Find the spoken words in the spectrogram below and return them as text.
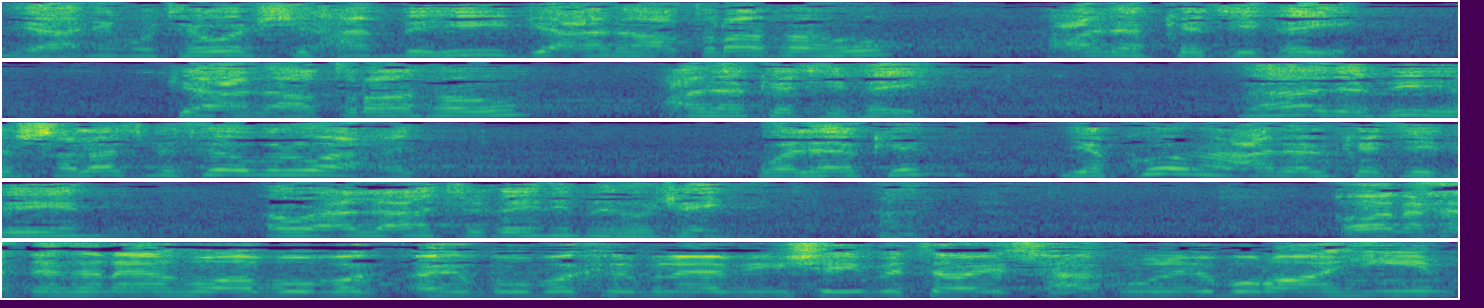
يعني متوشحا به جعل أطرافه على كتفيه جعل أطرافه على كتفيه. فهذا فيه الصلاة بالثوب الواحد. ولكن يكون على الكتفين أو على العاتقين منه شيء. قال حدثناه أبو بكر, أبو بكر بن أبي شيبة وإسحاق بن إبراهيم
